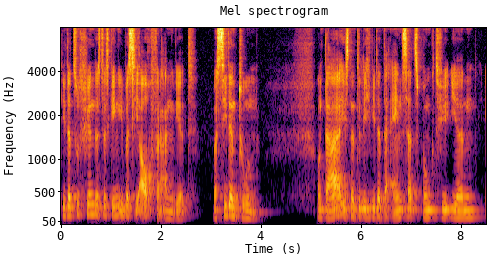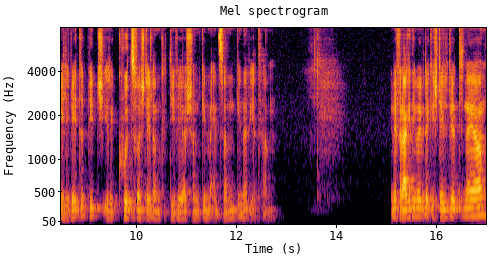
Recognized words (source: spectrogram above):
die dazu führen, dass das Gegenüber Sie auch fragen wird, was Sie denn tun, und da ist natürlich wieder der Einsatzpunkt für Ihren Elevator Pitch, Ihre Kurzvorstellung, die wir ja schon gemeinsam generiert haben. Eine Frage, die immer wieder gestellt wird, naja,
